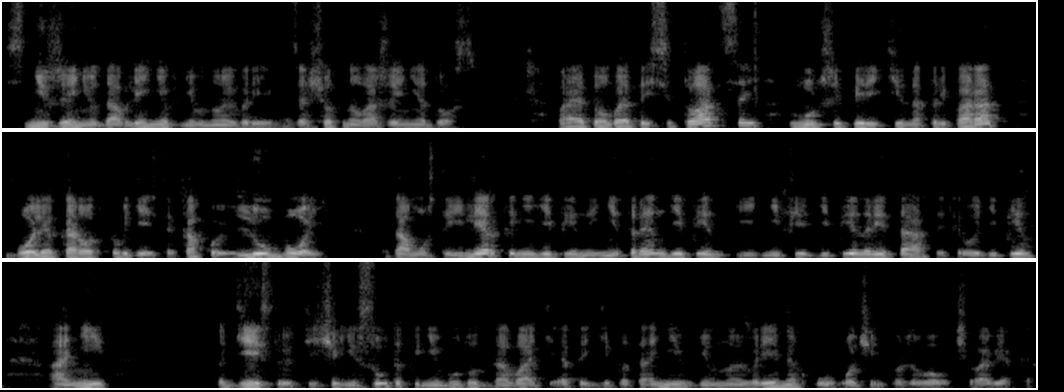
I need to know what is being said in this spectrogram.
снижению давления в дневное время за счет наложения доз. Поэтому в этой ситуации лучше перейти на препарат более короткого действия. Какой? Любой. Потому что и лерканидипин, и нитрендипин, и нифедипин ретард, и филодипин, они действуют в течение суток и не будут давать этой гипотонии в дневное время у очень пожилого человека.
